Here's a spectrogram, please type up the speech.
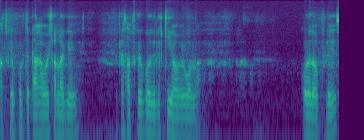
সাবস্ক্রাইব করতে টাকা পয়সা লাগে একটা সাবস্ক্রাইব করে দিলে কি হবে বলো? করে দাও প্লিজ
